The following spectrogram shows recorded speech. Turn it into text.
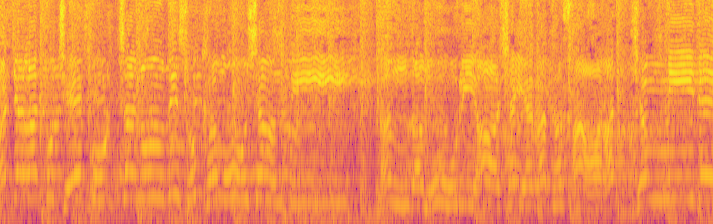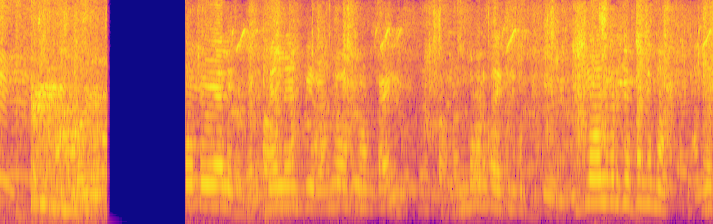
ప్రజలకు చేకూర్చనుంది సుఖము శాంతి. నందమూరి ఆశయ రథ సారథ్యం మీదే. చేయాలి. ఎమ్మెల్యే రెండు ఒకటి ఉంటాయి. రెండు కూడా సైకిల్ గుర్తు ఇంట్లో వాళ్ళు కూడా చెప్పండి మా. అందరూ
